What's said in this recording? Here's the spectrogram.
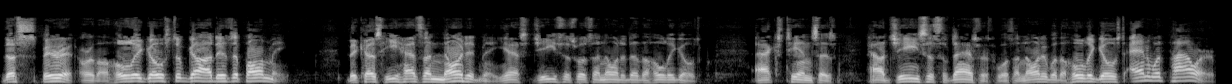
The Spirit or the Holy Ghost of God is upon me because he has anointed me. Yes, Jesus was anointed of the Holy Ghost. Acts 10 says, how Jesus of Nazareth was anointed with the Holy Ghost and with power,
